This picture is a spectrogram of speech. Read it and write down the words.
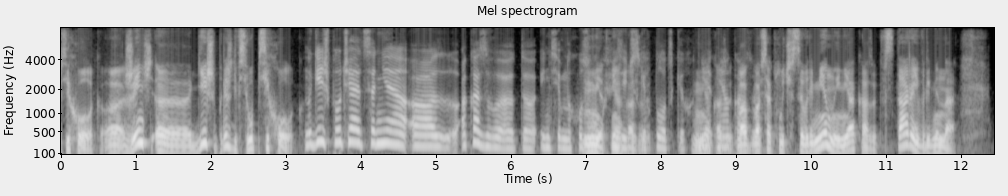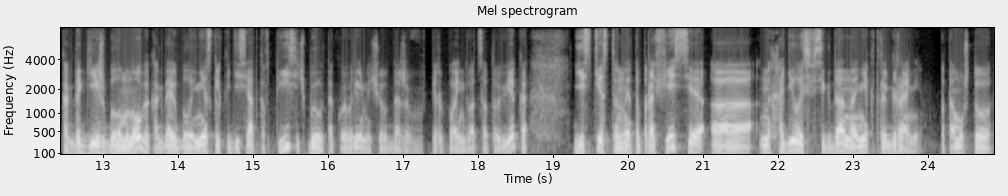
Психолог. Э, женщ... э, гейша прежде всего психолог. Но гейш, получается, не э, оказывают интимных услуг Нет, физических, оказывают. плотских? Не Нет, оказывают. Не оказывают. Во, во всяком случае, современные не оказывают. В старые времена когда гейш было много, когда их было несколько десятков тысяч, было такое время еще даже в первой половине 20 века, естественно, эта профессия э, находилась всегда на некоторой грани, потому что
